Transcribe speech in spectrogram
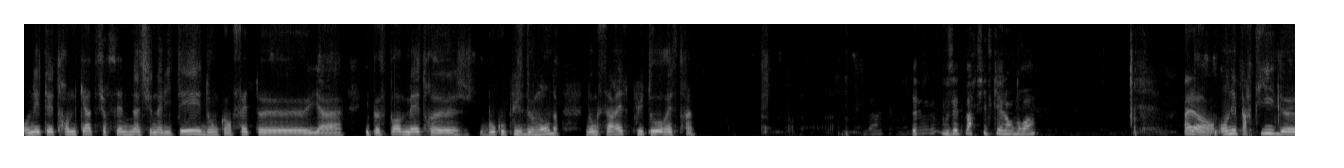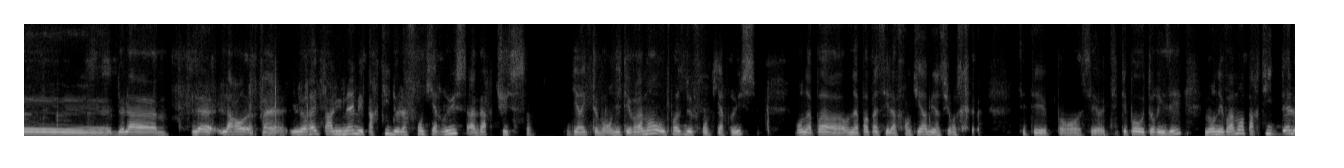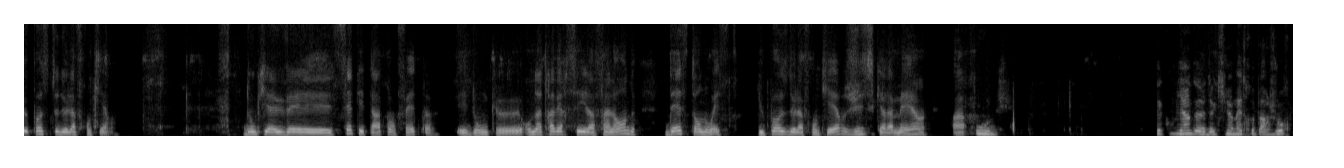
Euh, on était 34 sur cette nationalité, donc en fait, euh, il y a, ils peuvent pas mettre beaucoup plus de monde. Donc, ça reste plutôt restreint. Vous êtes parti de quel endroit? Alors, on est parti de, de la, enfin, le raid par lui-même est parti de la frontière russe à Vartus directement. On était vraiment au poste de frontière russe. on n'a pas, on n'a pas passé la frontière, bien sûr, parce que c'était pas, c'était pas autorisé, mais on est vraiment parti dès le poste de la frontière. Donc, il y avait sept étapes en fait, et donc euh, on a traversé la Finlande d'est en ouest, du poste de la frontière jusqu'à la mer à Oulu. Fait combien de, kilomètres par jour?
